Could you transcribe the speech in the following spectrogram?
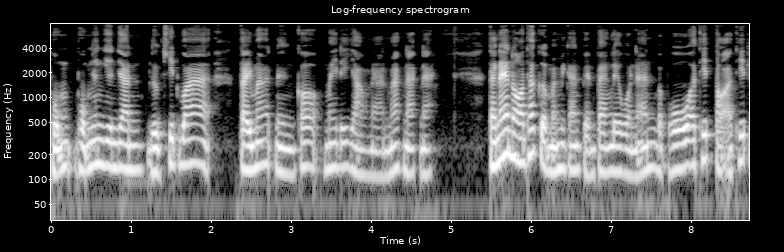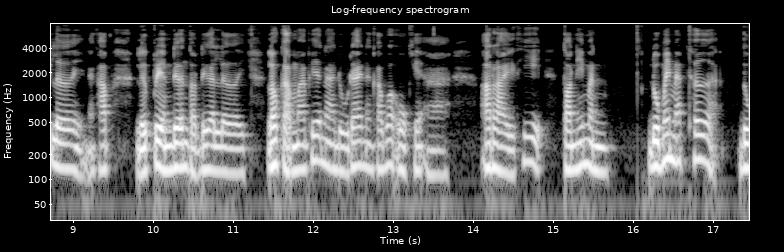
ผมผมยังยืนยันหรือคิดว่าไตรมาสหนึ่งก็ไม่ได้ยาวนานมากนักนะ แต่แน่นอนถ้าเกิดมันมีการเปลี่ยนแปลงเร็วกว่านั้น แบบโอ้อาทิตย์ต่ออาทิตย์เลยนะครับ หรือเปลี่ยนเดือนต่อเดือนเลย เรากลับมาพิจารณาดูได้นะครับว่า OKR อะไรที่ตอนนี้มันดูไม่ matter ดู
